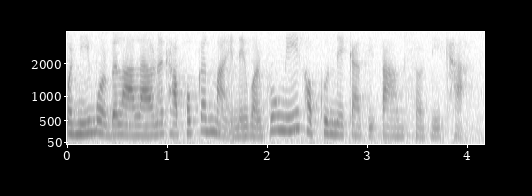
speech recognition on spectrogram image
วันนี้หมดเวลาแล้วนะคะพบกันใหม่ในวันพรุ่งนี้ขอบคุณในการติดตาม สวัสดีค่ะ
